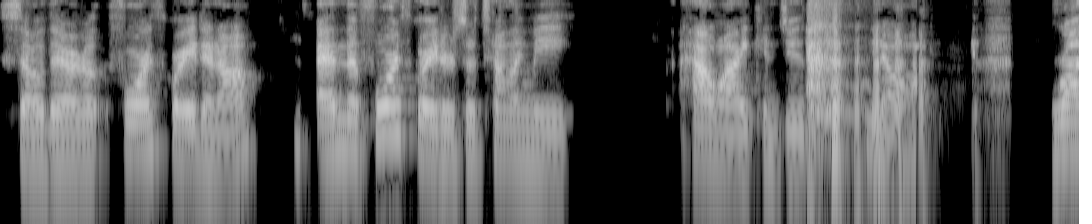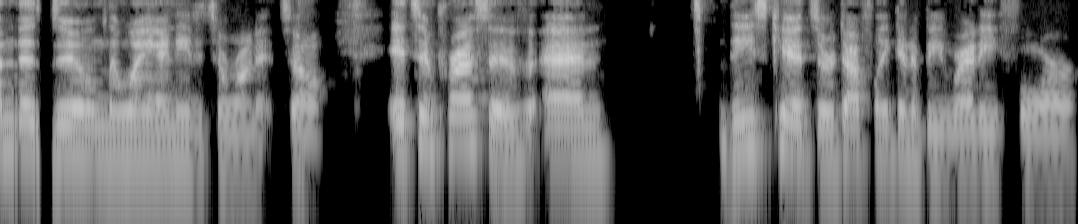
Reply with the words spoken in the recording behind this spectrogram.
So they're fourth grade and up. And the fourth graders are telling me how I can do that, you know, run the Zoom the way I needed to run it. So it's impressive. And these kids are definitely going to be ready for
